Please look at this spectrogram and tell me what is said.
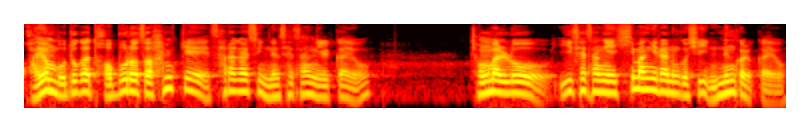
과연 모두가 더불어서 함께 살아갈 수 있는 세상일까요? 정말로 이 세상에 희망이라는 것이 있는 걸까요?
